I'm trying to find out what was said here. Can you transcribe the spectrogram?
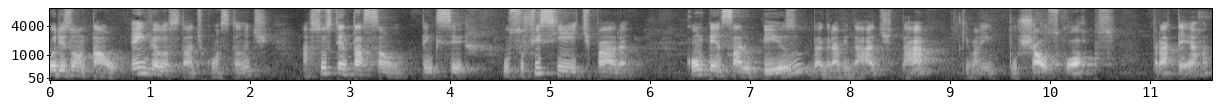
horizontal em velocidade constante, a sustentação tem que ser o suficiente para compensar o peso da gravidade, tá? que vai puxar os corpos para a Terra.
